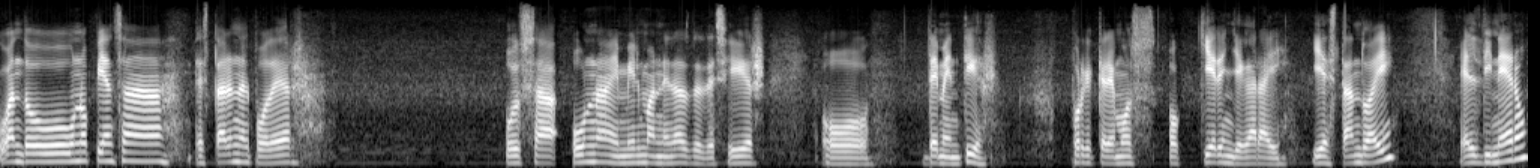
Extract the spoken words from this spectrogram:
Cuando uno piensa estar en el poder, usa una y mil maneras de decir o de mentir, porque queremos o quieren llegar ahí. Y estando ahí, el dinero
